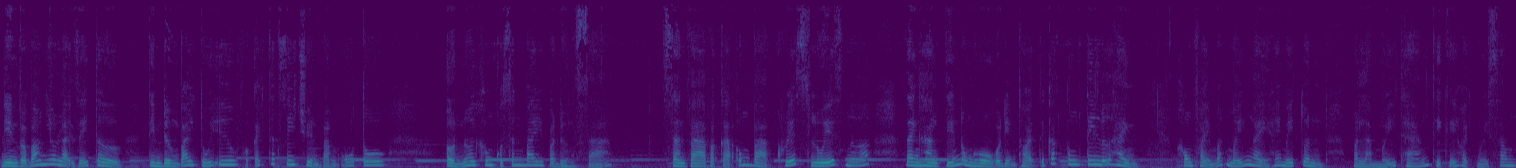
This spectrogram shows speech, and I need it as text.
Điền vào bao nhiêu loại giấy tờ, Tìm đường bay tối ưu và cách thức di chuyển bằng ô tô ở nơi không có sân bay và đường xá. Sanva và cả ông bà Chris Lewis nữa dành hàng tiếng đồng hồ gọi điện thoại tới các công ty lữ hành. Không phải mất mấy ngày hay mấy tuần, mà là mấy tháng thì kế hoạch mới xong.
